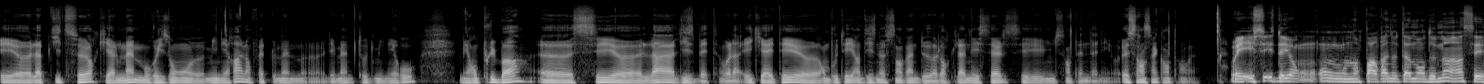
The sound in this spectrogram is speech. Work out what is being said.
Et euh, la petite sœur, qui a le même horizon euh, minéral, en fait, le même, les mêmes taux de minéraux, mais en plus bas, c'est la Lisbeth, voilà, et qui a été embouteillée en 1922, alors que la Nessel, c'est une centaine d'années, 150 ans. Oui, et d'ailleurs, on, en parlera notamment demain. Hein,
